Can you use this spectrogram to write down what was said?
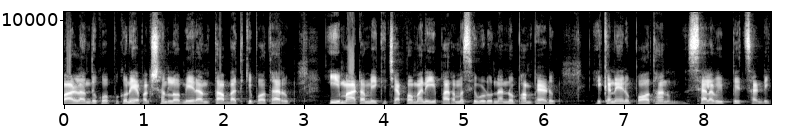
వాళ్ళందుకు ఒప్పుకునే పక్షంలో మీరంతా బతికిపోతారు. ఈ మాట మీకు చెప్పమని పరమశివుడు నన్ను పంపాడు. ఇక నేను పోతాను. సెలవిప్పించండి.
